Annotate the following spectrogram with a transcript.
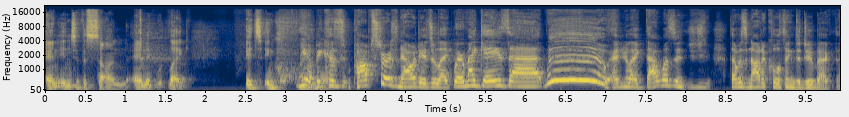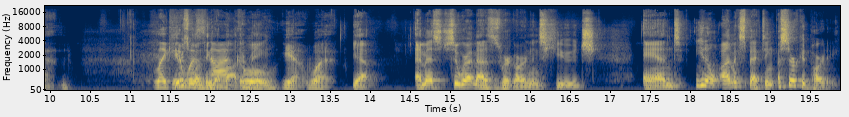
and into the sun. And it like it's incredible. Yeah, because pop stars nowadays are like, "Where are my gays at?" Woo! And you're like, "That wasn't that was not a cool thing to do back then." Like Here's it was one thing that not bothered cool. me. Yeah, what? Yeah. MS so we're at Madison Square Garden, it's huge. And you know, I'm expecting a circuit party.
